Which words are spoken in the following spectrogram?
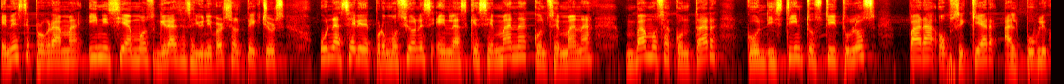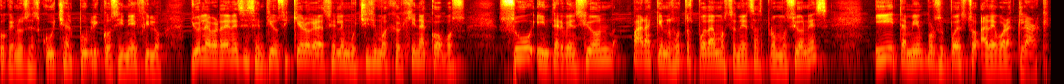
en este programa iniciamos, gracias a Universal Pictures, una serie de promociones en las que semana con semana vamos a contar con distintos títulos para obsequiar al público que nos escucha, al público cinéfilo. Yo la verdad en ese sentido sí quiero agradecerle muchísimo a Georgina Cobos su intervención para que nosotros podamos tener estas promociones y también por supuesto a Deborah Clark.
